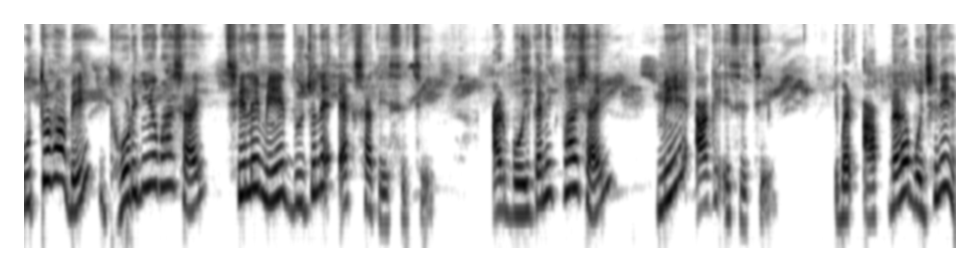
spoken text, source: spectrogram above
উত্তর হবে ধর্মীয় ভাষায় ছেলে মেয়ে দুজনে একসাথে এসেছে। আর বৈজ্ঞানিক ভাষায় মেয়ে আগে এসেছে। এবার আপনারা বুঝে নিন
